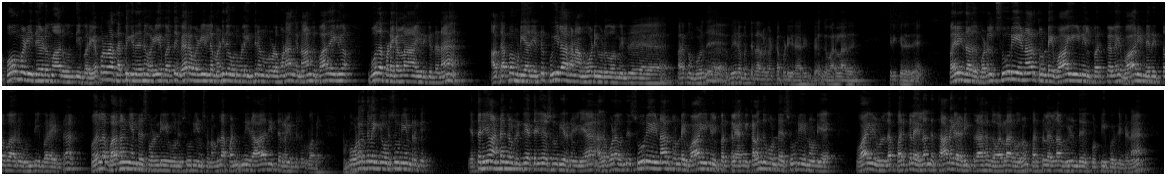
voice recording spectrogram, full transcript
போம் வழி தேடுமாறு உந்தி பெற. எப்படா தப்பிக்கிறதுன்னு வழியை பார்த்து வேற வழி இல்லை. மனித உருவில் இந்திரன் உருவில் போனால் அங்கே நான்கு பாதையிலையும் பூதப்படைகள்லாம் இருக்கின்றன. அது தப்ப முடியாது என்று குயிலாக நாம் ஓடி விடுவோம் என்று பறக்கும்பொழுது வீரபத்திரர்கள் வெட்டப்படுகிறார் என்று அங்கே வரலாறு இருக்கிறது. பதினைந்தாவது பாடல் சூரியனார் தொண்டை வாயினில் பற்களை வாரி நெறித்தவாறு உந்தி என்றால் முதல்ல பகன் என்று சொல்லி ஒரு சூரியன் சொன்னோம்ல பன்னிரு ஆதித்தர்கள் என்று சொல்வார்கள். நம்ம உலகத்தில் இங்கே ஒரு சூரியன் இருக்குது எத்தனையோ அண்டங்கள் இருக்குது எத்தனையோ சூரியர்கள் இல்லையா? அதை போல் வந்து சூரியனார் தொண்டை வாயினில் பற்களை அங்கே கலந்து கொண்ட சூரியனுடைய வாயில் உள்ள பற்களை எல்லாம் அந்த தாடையில் அடிப்பதாக அங்கே வரலாறு வரும். பற்கள் எல்லாம் விழுந்து கொட்டி போகின்றன.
